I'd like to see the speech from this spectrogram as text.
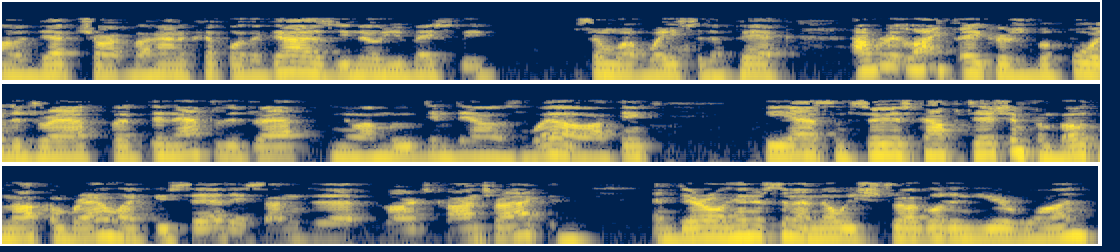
on a depth chart behind a couple of the guys, you know, you basically somewhat wasted a pick. I really liked Akers before the draft, but then after the draft, you know, I moved him down as well. I think he has some serious competition from both Malcolm Brown, like you said, they signed to that large contract, and, and Darrell Henderson. I know he struggled in year one,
